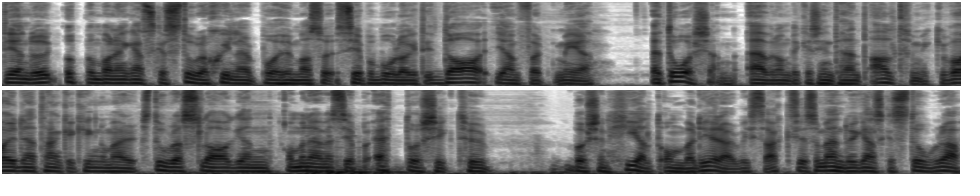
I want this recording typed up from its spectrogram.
Det är ändå uppenbarligen ganska stora skillnader på hur man ser på bolaget idag jämfört med ett år sedan, även om det kanske inte hänt allt för mycket. Vad är dina tankar kring de här stora slagen, om man även ser på ett års sikt, hur börsen helt omvärderar vissa aktier som ändå är ganska stora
